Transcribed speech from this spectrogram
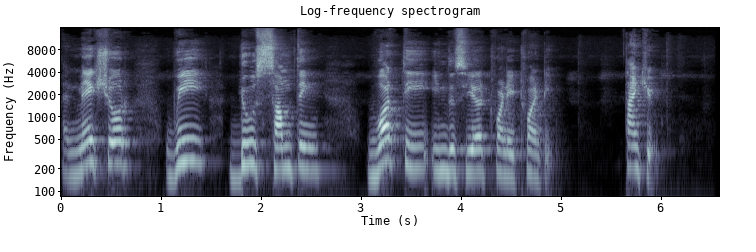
and make sure we do something worthy in this year 2020. Thank you.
